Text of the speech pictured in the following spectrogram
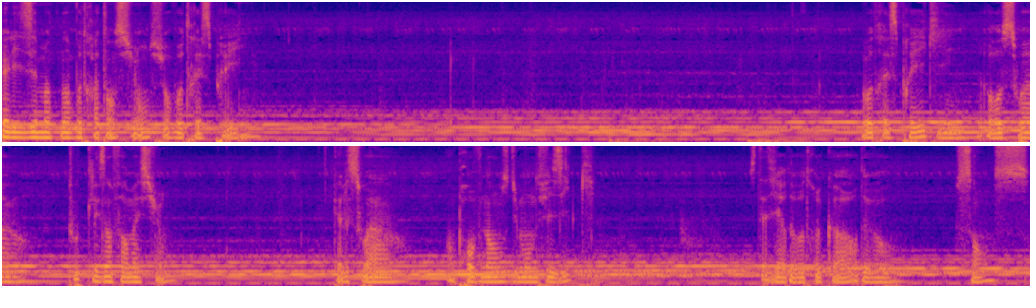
Focalisez maintenant votre attention sur votre esprit. Votre esprit qui reçoit toutes les informations, qu'elles soient en provenance du monde physique, c'est-à-dire de votre corps, de vos sens,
